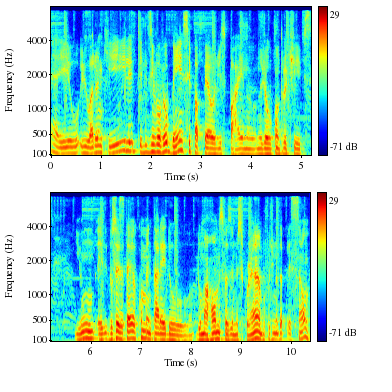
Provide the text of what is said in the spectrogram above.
É, e o, e o Aaron Key, ele, ele, desenvolveu bem esse papel de spy no, no jogo contra o Chiefs. E um, vocês até comentaram aí do, do Mahomes fazendo scramble, fugindo da pressão.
